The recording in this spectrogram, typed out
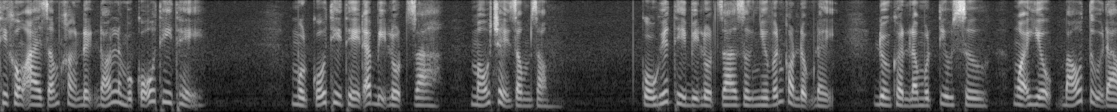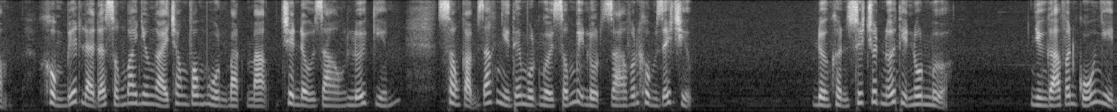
thì không ai dám khẳng định đó là một cỗ thi thể. Một cỗ thi thể đã bị lột ra máu chảy ròng ròng. Cổ huyết thi bị lột ra dường như vẫn còn động đậy. Đường khẩn là một tiêu sư, ngoại hiệu báo tự đảm. Không biết là đã sống bao nhiêu ngày trong vong hồn bạt mạng, trên đầu dao, lưỡi kiếm. Song cảm giác nhìn thấy một người sống bị lột da vẫn không dễ chịu. Đường khẩn suýt chút nữa thì nôn mửa. Nhưng gã vẫn cố nhịn,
